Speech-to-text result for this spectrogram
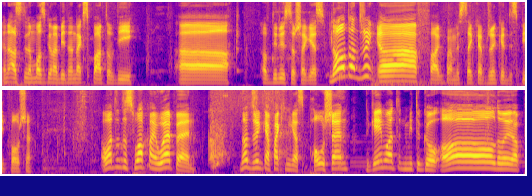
And ask them what's gonna be the next part of the uh of the research, I guess. No, don't drink! Ah, fuck, by mistake I've drinking the speed potion. I wanted to swap my weapon. Not drink a fucking gas potion. The game wanted me to go all the way up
